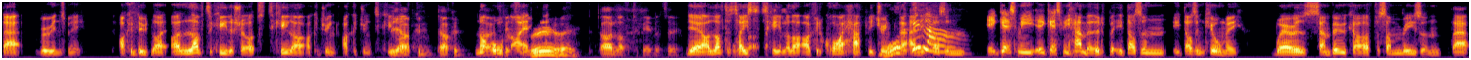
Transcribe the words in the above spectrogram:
that ruins me. I can do like I love tequila shots. Tequila, I could drink. I could drink tequila. Yeah, I could. I could. Not I all night. really. I love tequila too. Yeah, I love the taste of tequila. Like I could quite happily drink What? that, and it doesn't. It gets me. It gets me hammered, but it doesn't. It doesn't kill me. Whereas sambuca, for some reason, that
